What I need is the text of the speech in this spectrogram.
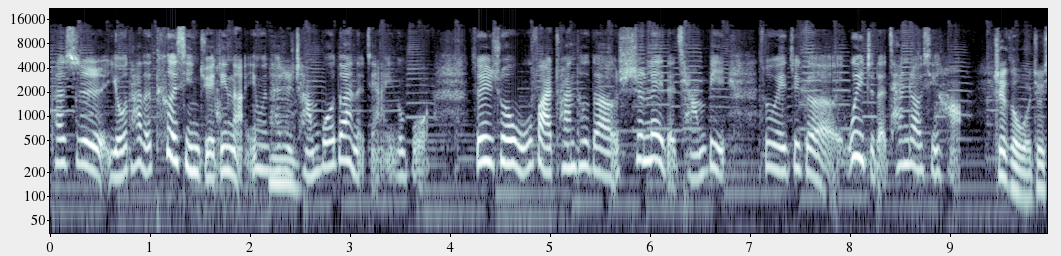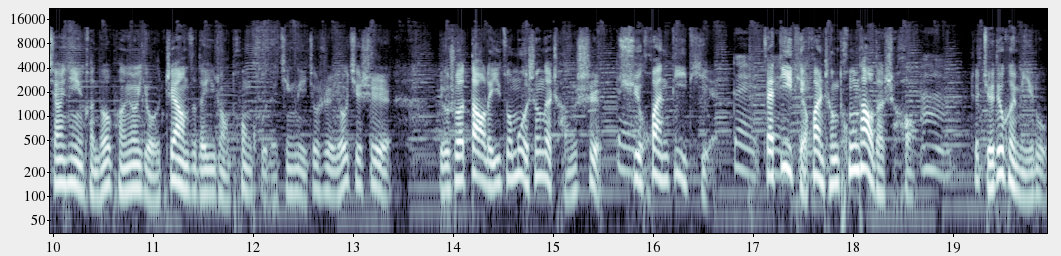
它是由它的特性决定的，因为它是嗯长波段的这样一个波，所以说无法穿透到室内的墙壁，作为这个位置的参照信号。这个我就相信很多朋友有这样子的一种痛苦的经历，就是尤其是，比如说到了一座陌生的城市去换地铁，对，在地铁换乘通道的时候，啊、这绝对会迷路，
